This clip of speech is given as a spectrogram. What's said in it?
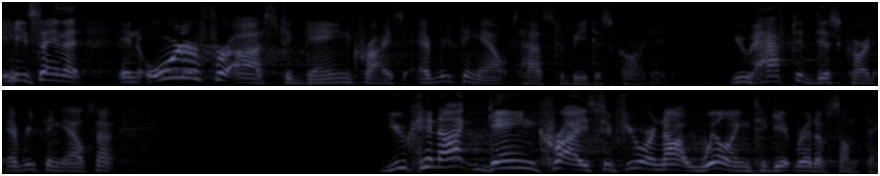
he's saying that in order for us to gain Christ, everything else has to be discarded. You have to discard everything else. Now, you cannot gain Christ if you are not willing to get rid of something.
